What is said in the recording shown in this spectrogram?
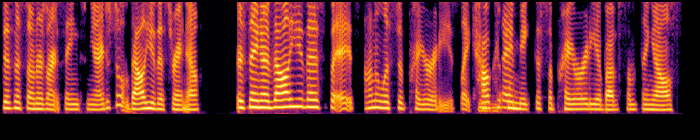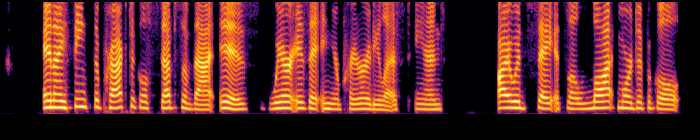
Business owners aren't saying to me, I just don't value this right now. They're saying, I value this, but it's on a list of priorities. Like, how Mhm. could I make this a priority above something else? And I think the practical steps of that is where is it in your priority list? And I would say it's a lot more difficult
